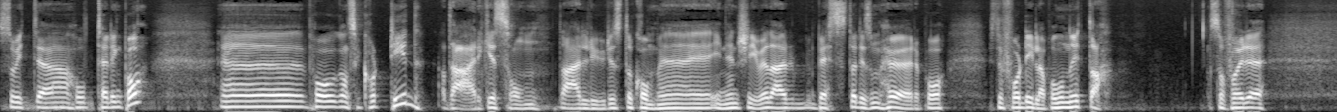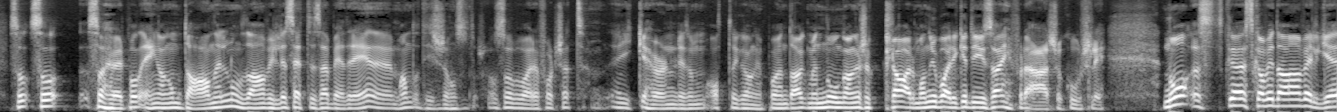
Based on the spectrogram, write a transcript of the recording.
så vidt jeg holdt telling på på ganske kort tid. Ja, det er ikke sånn det er lurest å komme inn i en skive. Det er best å liksom høre på Hvis du får dilla på noe nytt, da. Så, for, så, så, så hør på den en gang om dagen, eller noe. Da vil det sette seg bedre i. Mandag, tirsdag, og så bare fortsett. Ikke hør den liksom åtte ganger på en dag, men noen ganger så klarer man jo bare ikke dy seg, for det er så koselig. Nå skal vi da velge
